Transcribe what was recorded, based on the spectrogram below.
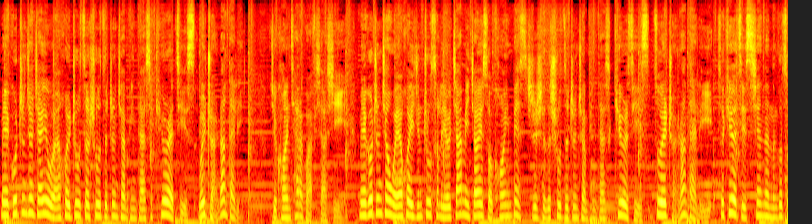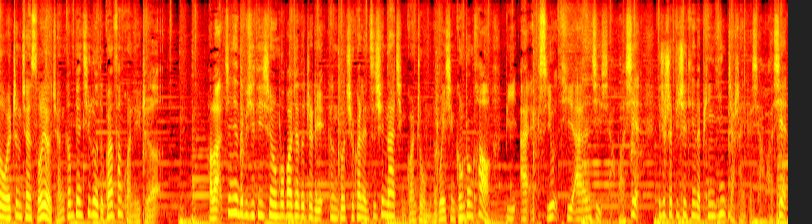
美国证券交易委员会注册数字证券平台 Securities 为转让代理。据 Coin Telegraph 消息，美国证券委员会已经注册了由加密交易所 Coinbase 支持的数字证券平台 Securities 作为转让代理。Securities 现在能够作为证券所有权更变记录的官方管理者。好了，今天的必须听新闻播报就到这里。更多区块链资讯呢，请关注我们的微信公众号 b i x u t i n g 下划线，也就是必须听的拼音加上一个下划线。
